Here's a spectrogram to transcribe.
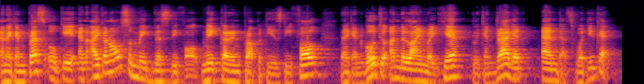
and I can press OK and I can also make this default, make current properties default. Then I can go to underline right here, click and drag it, and that's what you get.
